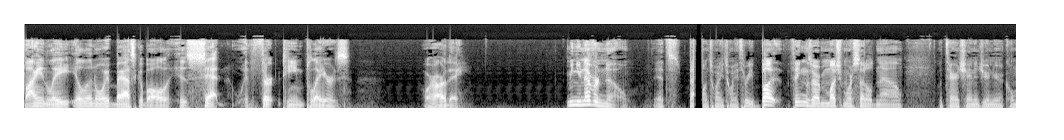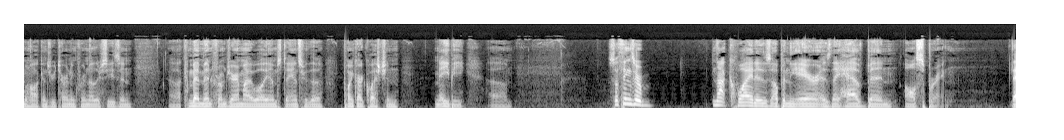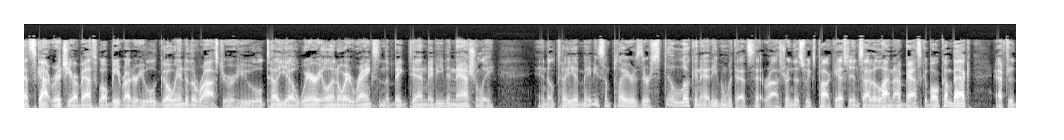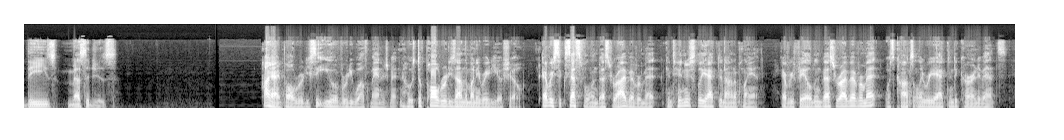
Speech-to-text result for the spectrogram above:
Finally, Illinois basketball is set with 13 players. Or are they? I mean, you never know. It's back on 2023, but things are much more settled now with Terrence Shannon Jr., Coleman Hawkins returning for another season, uh, commitment from Jeremiah Williams to answer the point guard question, maybe. Um, so things are not quite as up in the air as they have been all spring. That's Scott Richey, our basketball beat writer. He will go into the roster. He will tell you where Illinois ranks in the Big Ten, maybe even nationally. And he'll tell you maybe some players they're still looking at, even with that set roster. In this week's podcast, Inside Illini Basketball. Come back after these messages. Hi, I'm Paul Rudy, CEO of Rudy Wealth Management and host of Paul Rudy's On the Money radio show. Every successful investor I've ever met continuously acted on a plan. Every failed investor I've ever met was constantly reacting to current events.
